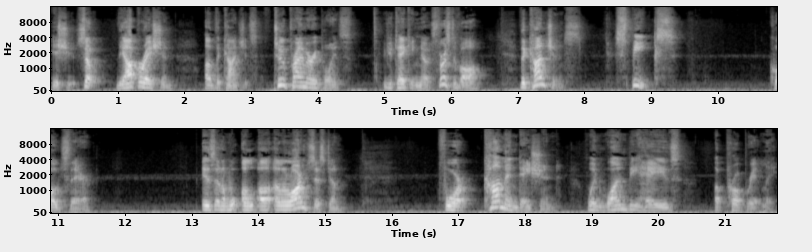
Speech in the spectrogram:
issues. So, the operation of the conscience. Two primary points if you're taking notes. First of all, the conscience speaks, quotes there, is an, a, a, an alarm system for commendation when one behaves appropriately.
